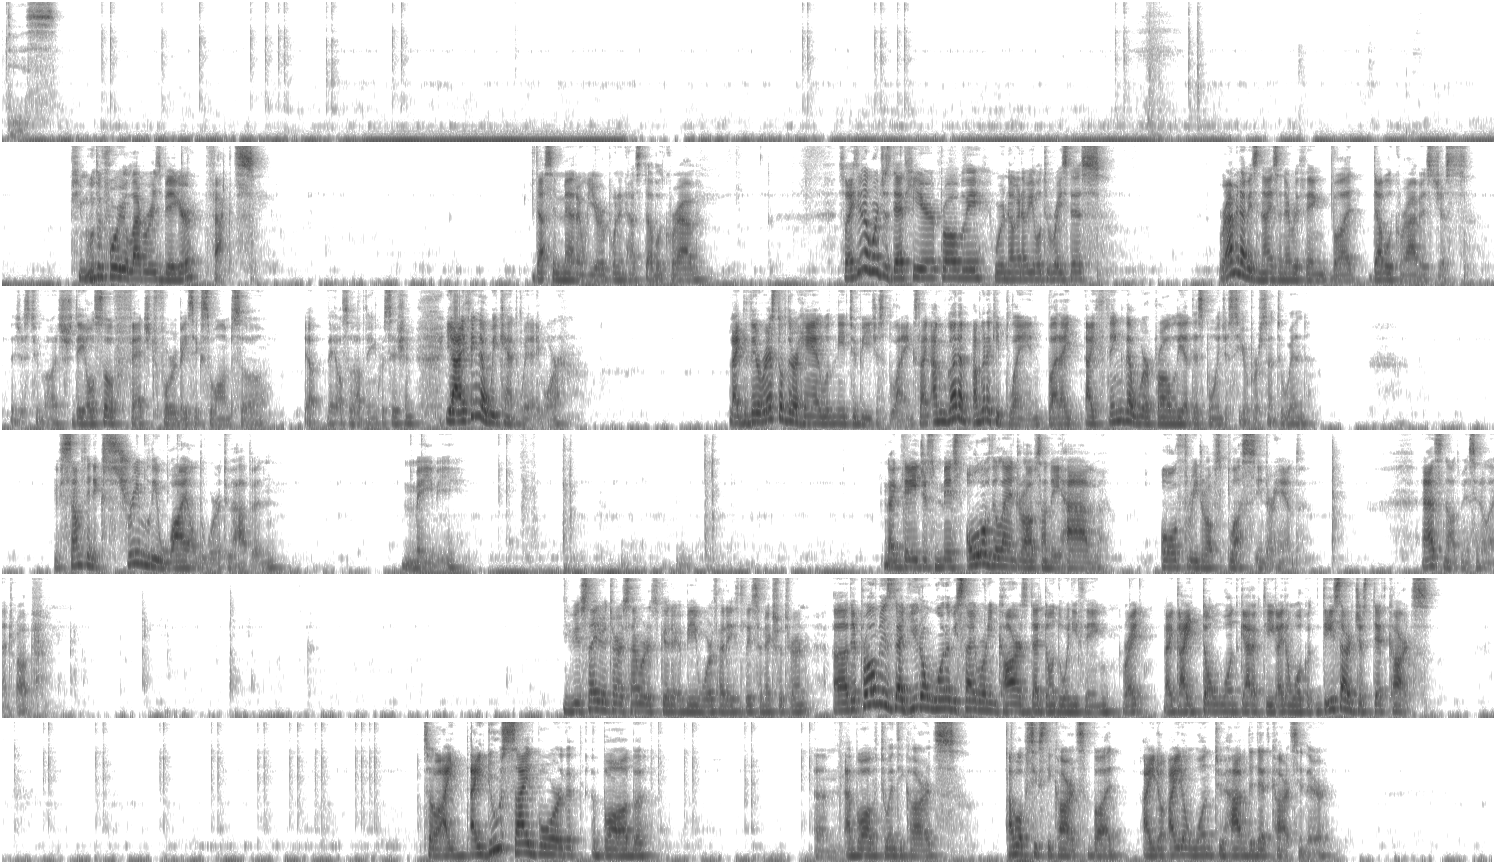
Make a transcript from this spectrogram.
this. If you the your library is bigger, facts. Doesn't matter when your opponent has double crab. So I think that we're just dead here, probably. We're not gonna be able to raise this. Ramming up is nice and everything, but double crab is just it's just too much. They also fetched for a basic swamp, so yeah, they also have the Inquisition. Yeah, I think that we can't win anymore. Like the rest of their hand would need to be just blanks. Like I'm gonna I'm gonna keep playing, but I I think that we're probably at this point just zero percent to win. If something extremely wild were to happen, maybe. Like they just missed all of the land drops and they have all three drops plus in their hand. That's not missing a land drop. If you decide your entire sideboard, it's going to be worth at least an extra turn. Uh, the problem is that you don't want to be sideboarding cards that don't do anything, right? Like, I don't want Galactic, I don't want... These are just dead cards. So I, I do sideboard above, um, above 20 cards, above 60 cards, but I don't, I don't want to have the dead cards in there.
